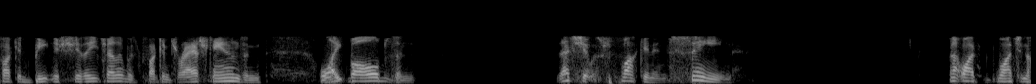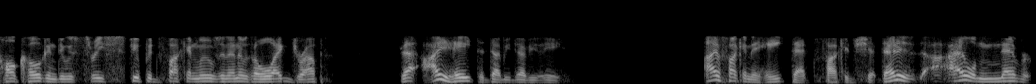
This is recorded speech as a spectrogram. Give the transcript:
fucking beating the shit at each other with fucking trash cans and light bulbs and that shit was fucking insane. Not watch, watching Hulk Hogan do his three stupid fucking moves and then it was a leg drop. That I hate the WWE. I fucking hate that fucking shit. That is, I will never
